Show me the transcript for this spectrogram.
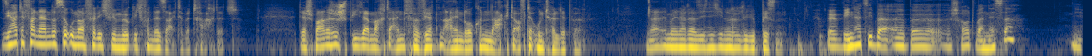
Sie hatte Fernandes so unauffällig wie möglich von der Seite betrachtet. Der spanische Spieler machte einen verwirrten Eindruck und nagte auf der Unterlippe. Na, immerhin hat er sich nicht in die Unterlippe gebissen. Wen hat sie be äh, beschaut? Vanessa? Nee.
